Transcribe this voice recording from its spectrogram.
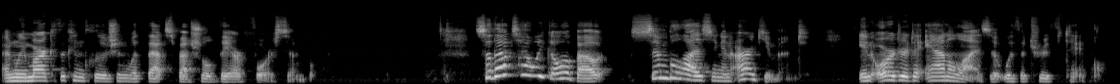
And we mark the conclusion with that special therefore symbol. So that's how we go about symbolizing an argument in order to analyze it with a truth table.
